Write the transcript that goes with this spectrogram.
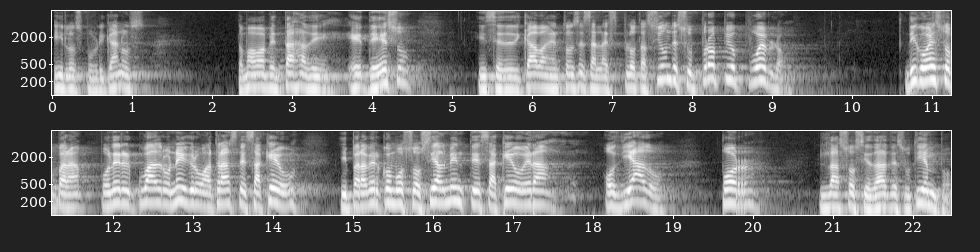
Y los publicanos tomaban ventaja de, eh, de, eso y se dedicaban entonces a la explotación de su propio pueblo. Digo esto para poner el cuadro negro atrás de saqueo y para ver cómo socialmente saqueo era odiado por la sociedad de su tiempo.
